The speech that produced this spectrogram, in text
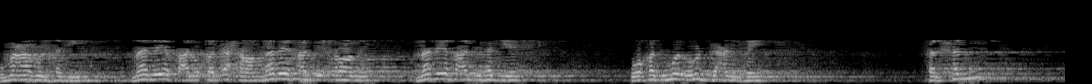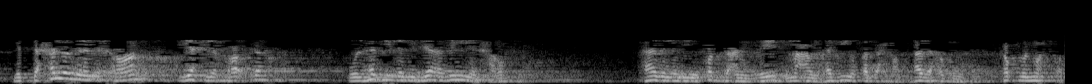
ومعه الهدي. ماذا يفعل وقد أحرم؟ ماذا يفعل بإحرامه؟ ماذا يفعل بهديه؟ وقد رد عن البيت. فالحل للتحلل من الإحرام يحلق رأسه والهدي الذي جاء به ينحرف. هذا الذي يصد عن البيت معه الهدي وقد أحرم هذا حكمه حكم المحصر.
